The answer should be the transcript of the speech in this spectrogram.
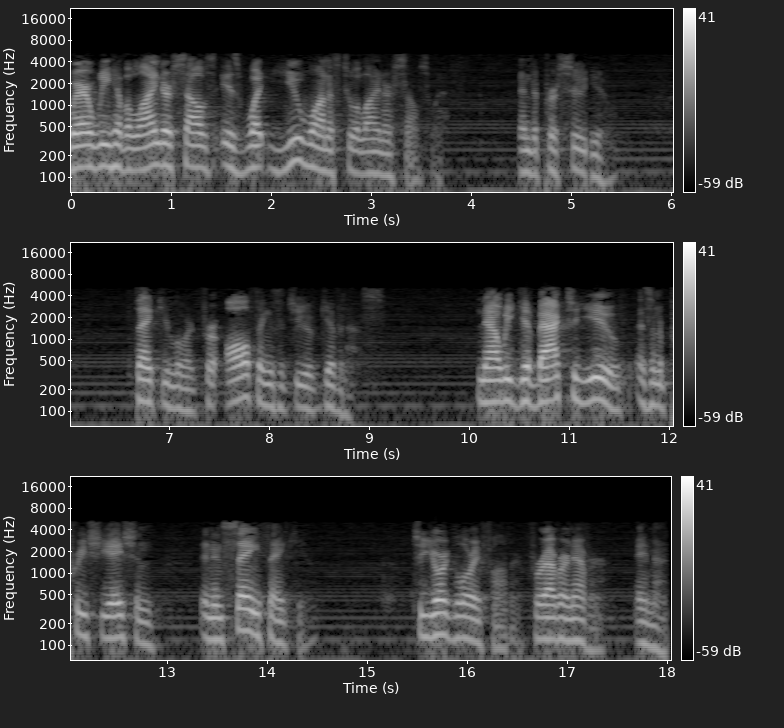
where we have aligned ourselves is what you want us to align ourselves with and to pursue you. Thank you, Lord, for all things that you have given us. Now we give back to you as an appreciation and in saying thank you to your glory, Father, forever and ever. Amen.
